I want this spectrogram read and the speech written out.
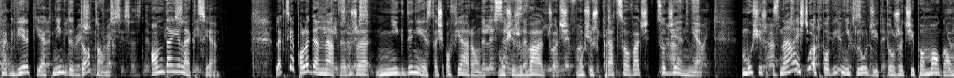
tak wielki jak nigdy dotąd, on daje lekcję. Lekcja polega na tym, że nigdy nie jesteś ofiarą. Musisz walczyć, musisz pracować codziennie. Musisz znaleźć odpowiednich ludzi, którzy ci pomogą,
